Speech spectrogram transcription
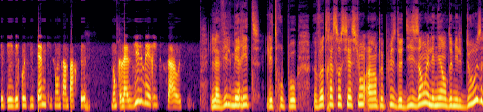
c'est des écosystèmes qui sont imparfaits. Donc la ville mérite ça aussi. La ville mérite les troupeaux. Votre association a un peu plus de 10 ans, elle est née en 2012.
